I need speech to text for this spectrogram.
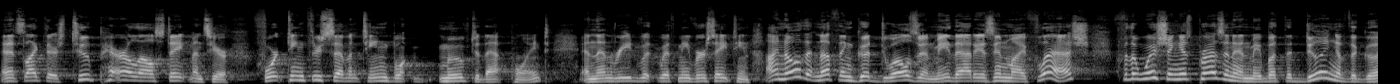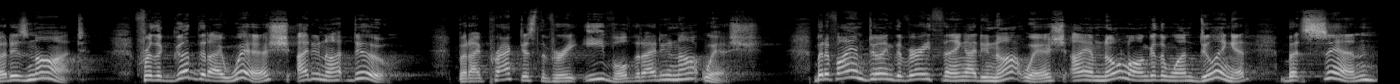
And it's like there's two parallel statements here. 14 through 17 move to that point, and then read with, with, me verse 18. I know that nothing good dwells in me, that is in my flesh, for the wishing is present in me, but the doing of the good is not. For the good that I wish, I do not do, but I practice the very evil that I do not wish. But if I am doing the very thing I do not wish, I am no longer the one doing it, but sin,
